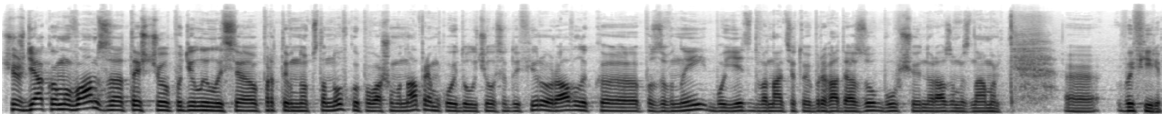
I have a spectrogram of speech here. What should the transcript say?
Що ж, дякуємо вам за те, що поділилися оперативною обстановкою по вашому напрямку і долучилися до ефіру. Равлик, позивний боєць 12-ї бригади Азов, був щойно разом із нами в ефірі.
